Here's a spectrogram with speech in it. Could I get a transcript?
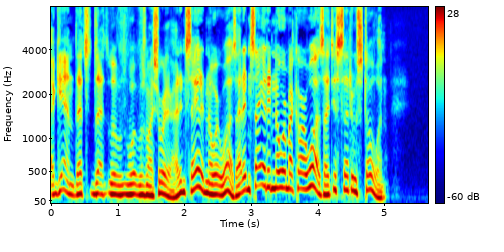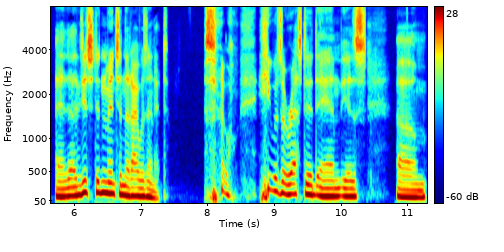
again, that's that what was my story there. I didn't say I didn't know where it was. I didn't say I didn't know where my car was. I just said it was stolen, and I just didn't mention that I was in it. So he was arrested and is um,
